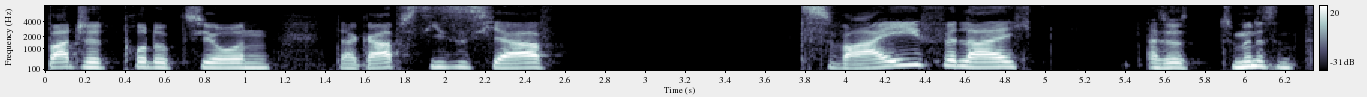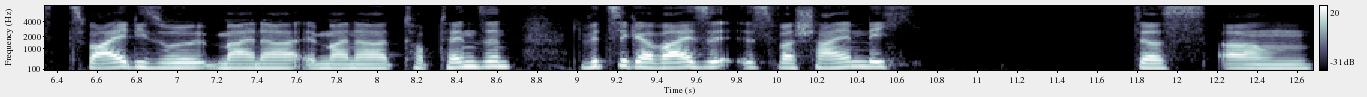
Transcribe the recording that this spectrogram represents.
Budget Produktionen, da gab es dieses Jahr zwei vielleicht, also zumindest zwei, die so in meiner in meiner Top Ten sind. Witzigerweise ist wahrscheinlich das ähm,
